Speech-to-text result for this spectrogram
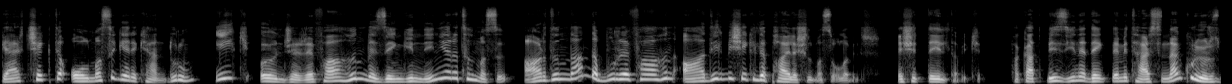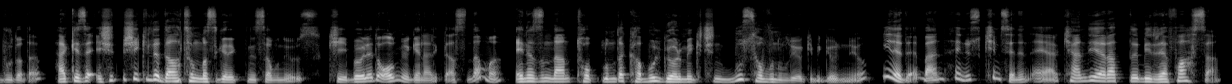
gerçekte olması gereken durum ilk önce refahın ve zenginliğin yaratılması, ardından da bu refahın adil bir şekilde paylaşılması olabilir. Eşit değil tabii ki. Fakat biz yine denklemi tersinden kuruyoruz burada da. Herkese eşit bir şekilde dağıtılması gerektiğini savunuyoruz. Ki böyle de olmuyor genellikle aslında ama en azından toplumda kabul görmek için bu savunuluyor gibi görünüyor. Yine de ben henüz kimsenin eğer kendi yarattığı bir refahsa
